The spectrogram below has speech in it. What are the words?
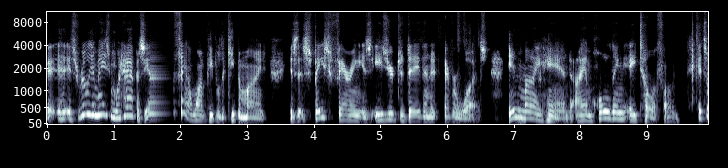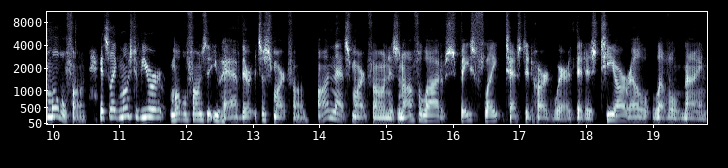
it's really amazing what happens. The other thing I want people to keep in mind is that spacefaring is easier today than it ever was. In mm. my hand, I am holding a telephone. It's a mobile phone. It's like most of your mobile phones that you have. There, it's a smartphone. On that smartphone is an awful lot of space flight tested hardware that is TRL level nine.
